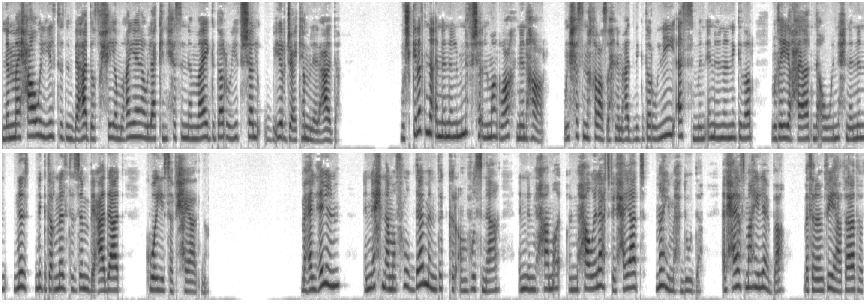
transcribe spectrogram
لما يحاول يلتزم بعادة صحية معينة ولكن يحس إنه ما يقدر ويفشل ويرجع يكمل العادة. مشكلتنا أننا لما نفشل مرة ننهار ونحس إن خلاص إحنا ما عاد نقدر ونيأس من إننا نقدر نغير حياتنا أو إن إحنا نقدر نلتزم بعادات كويسة في حياتنا. مع العلم إن إحنا مفروض دائما نذكر أنفسنا إن المحاولات في الحياة ما هي محدودة. الحياة ما هي لعبة. مثلا فيها ثلاثة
